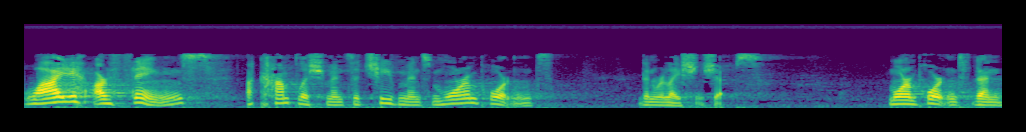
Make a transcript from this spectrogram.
Why are things, accomplishments, achievements more important than relationships? More important than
